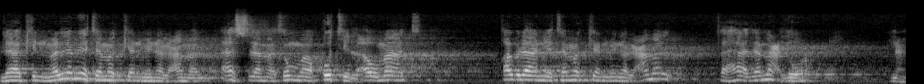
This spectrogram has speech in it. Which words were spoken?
لكن من لم يتمكن من العمل أسلم ثم قتل أو مات قبل أن يتمكن من العمل فهذا معذور. نعم.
